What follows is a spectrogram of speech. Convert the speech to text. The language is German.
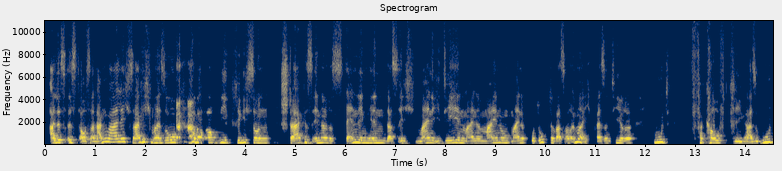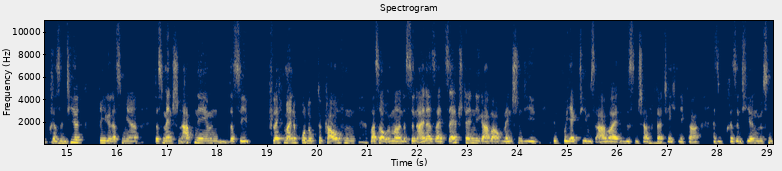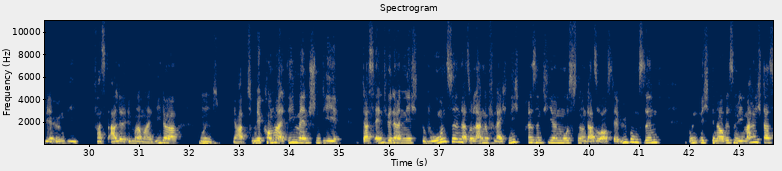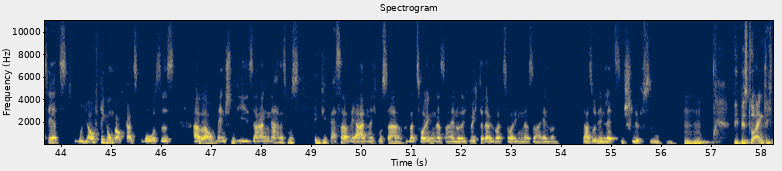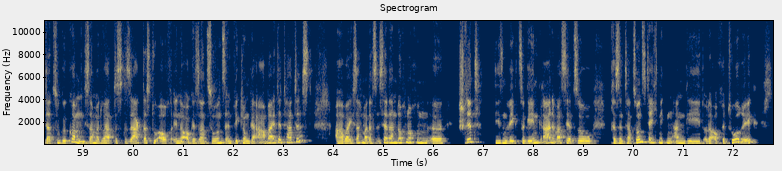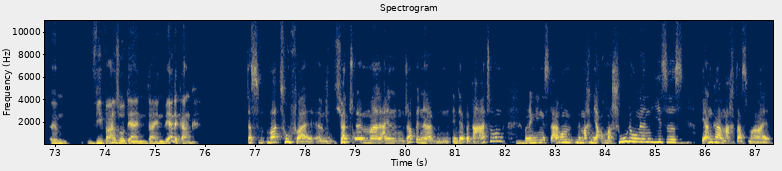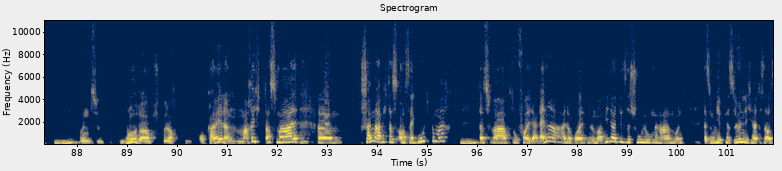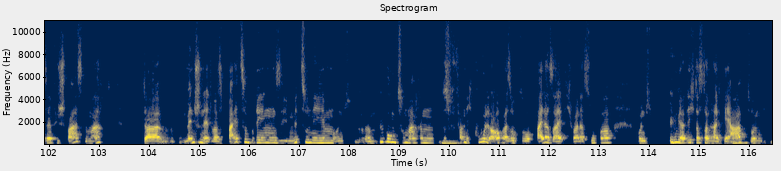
alles ist außer langweilig, sage ich mal so. Aber auch, wie kriege ich so ein starkes inneres Standing hin, dass ich meine Ideen, meine Meinung, meine Produkte, was auch immer ich präsentiere, gut verkauft kriege, also gut präsentiert kriege, dass mir das Menschen abnehmen, dass sie vielleicht meine Produkte kaufen, was auch immer. Das sind einerseits Selbstständige, aber auch Menschen, die in Projektteams arbeiten, Wissenschaftler, Techniker. Also präsentieren müssen wir irgendwie fast alle immer mal wieder. Mhm. Und ja, zu mir kommen halt die Menschen, die das entweder nicht gewohnt sind, also lange vielleicht nicht präsentieren mussten und da so aus der Übung sind und nicht genau wissen, wie mache ich das jetzt, wo die Aufregung auch ganz groß ist, aber auch Menschen, die sagen, na, das muss irgendwie besser werden, ich muss da überzeugender sein oder ich möchte da überzeugender sein und da so den letzten Schliff suchen. Mhm. Wie bist du eigentlich dazu gekommen? Ich sag mal, du hattest gesagt, dass du auch in der Organisationsentwicklung gearbeitet hattest. Aber ich sag mal, das ist ja dann doch noch ein äh, Schritt, diesen Weg zu gehen, gerade was jetzt so Präsentationstechniken angeht oder auch Rhetorik. Ähm, wie war so dein, dein Werdegang? Das war Zufall. Ähm, ich hatte mal einen Job in der, in der Beratung mhm. und dann ging es darum, wir machen ja auch mal Schulungen, hieß es. Mhm. Bianca, mach das mal. Mhm. Und no, da habe ich gedacht, okay, dann mache ich das mal. Ähm, scheinbar habe ich das auch sehr gut gemacht. Mhm. Das war so voll der Renner. Alle wollten immer wieder diese Schulungen haben. Und also mir persönlich hat es auch sehr viel Spaß gemacht da Menschen etwas beizubringen, sie mitzunehmen und ähm, Übungen zu machen. Das mhm. fand ich cool auch. Also so beiderseitig war das super. Und irgendwie hatte ich das dann halt geerbt mhm. und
